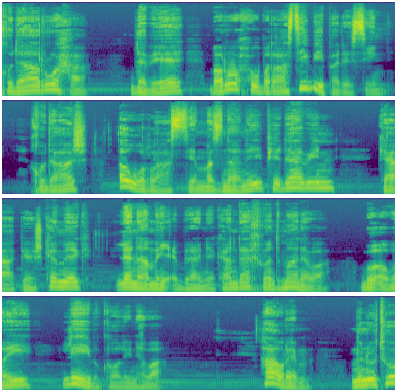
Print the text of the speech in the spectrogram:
خدا ڕوحە دەبێ بە ڕوح و بەڕاستی بیپەرسین. خداش ئەو ڕاستیە مەزنانەی پێداوین کە پێشکەمێک لە نامەی عبرانیەکاندا خوێندمانەوە بۆ ئەوەی لێی بکۆڵینەوە هاوڕێم من و تۆ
